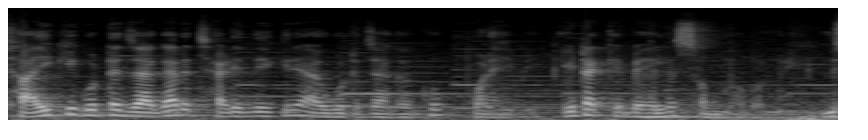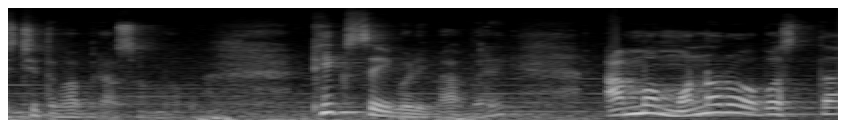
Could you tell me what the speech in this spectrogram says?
ଛାଇକି ଗୋଟେ ଜାଗାରେ ଛାଡ଼ି ଦେଇକରି ଆଉ ଗୋଟେ ଜାଗାକୁ ପଳାଇବି? ଏଇଟା କେବେ ହେଲେ ସମ୍ଭବ ନୁହେଁ। ନିଶ୍ଚିତ ଭାବରେ ଅସମ୍ଭବ। ଠିକ୍ ସେଇଭଳି ଭାବରେ ଆମ ମନର ଅବସ୍ଥା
